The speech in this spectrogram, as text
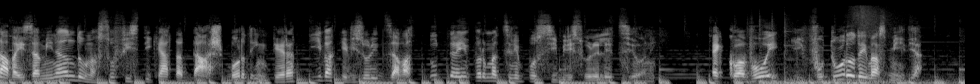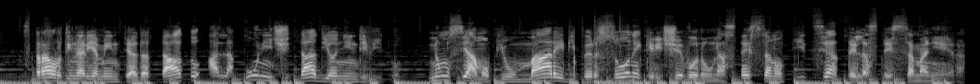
stava esaminando una sofisticata dashboard interattiva che visualizzava tutte le informazioni possibili sulle elezioni. Ecco a voi il futuro dei mass media, straordinariamente adattato alla unicità di ogni individuo. Non siamo più un mare di persone che ricevono una stessa notizia della stessa maniera.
